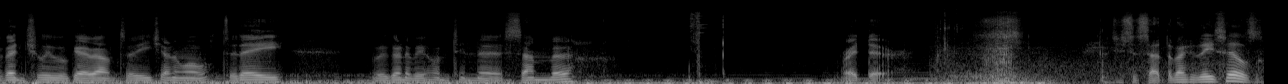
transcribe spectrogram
eventually we'll get around to each animal. Today we're going to be hunting the Sambar. Right there. Just at the back of these hills.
